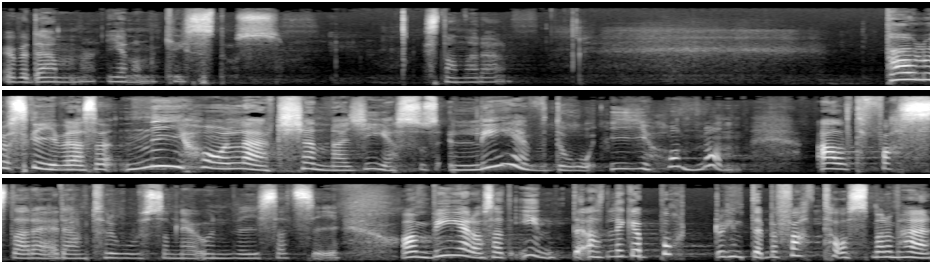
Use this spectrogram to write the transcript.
över dem genom Kristus. Vi stannar där. Paulus skriver alltså, ni har lärt känna Jesus, lev då i honom. Allt fastare är den tro som ni har undervisats i. Och han ber oss att inte att lägga bort och inte befatta oss med de här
